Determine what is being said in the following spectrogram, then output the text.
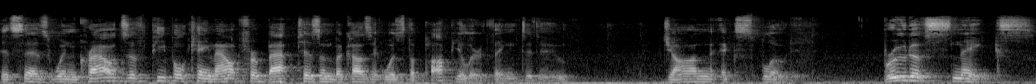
It says, when crowds of people came out for baptism because it was the popular thing to do, John exploded. Brood of snakes.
